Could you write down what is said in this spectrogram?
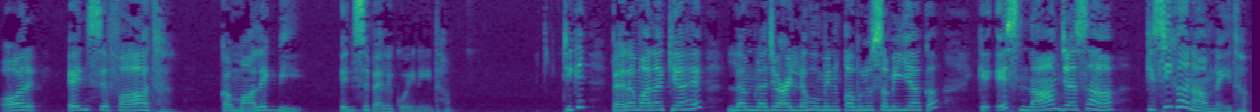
और इन सिफात का मालिक भी इनसे पहले कोई नहीं था। ठीक है? पहला माना क्या है? लम नजू मिन कबल समिया का, कि इस नाम जैसा किसी का नाम नहीं था।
